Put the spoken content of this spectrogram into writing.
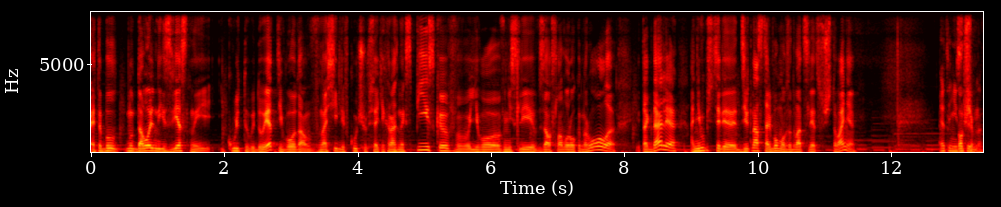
Это был ну, довольно известный и культовый дуэт. Его там вносили в кучу всяких разных списков, его внесли в зал славы рок-н-ролла и так далее. Они выпустили 19 альбомов за 20 лет существования. Это не в общем, стыдно.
